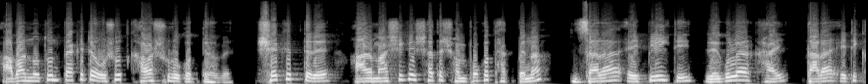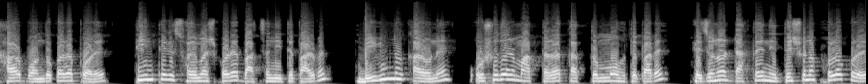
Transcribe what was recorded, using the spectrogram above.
আবার নতুন প্যাকেটে ওষুধ খাওয়া শুরু করতে হবে। সেক্ষেত্রে আর মাসিকের সাথে সম্পর্ক থাকবে না। যারা এই পিলটি রেগুলার খায়, তারা এটি খাওয়া বন্ধ করার পরে তিন থেকে ছয় মাস পরে বাচ্চা নিতে পারবেন। বিভিন্ন কারণে ওষুধের মাত্রা তারতম্য হতে পারে। এজন্য ডাক্তারের নির্দেশনা ফলো করে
